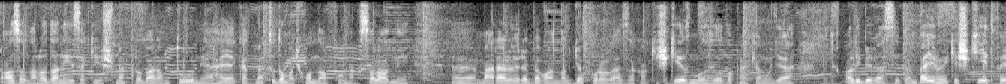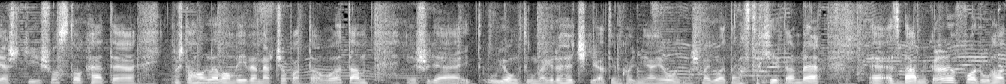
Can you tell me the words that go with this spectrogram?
azonnal oda nézek és megpróbálom túrni a helyeket, mert tudom, hogy honnan fognak szaladni, már előre be vannak gyakorolva ezek a kis kézmozdulatok nekem ugye. Alibi szépen bejövünk, és két fejest ki is osztok, hát most a hang le van véve, mert csapattal voltam, és ugye itt újongtunk, meg röhöcskéltünk, hogy milyen jó, hogy most megöltem azt a két embert, ez bármikor előfordulhat,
